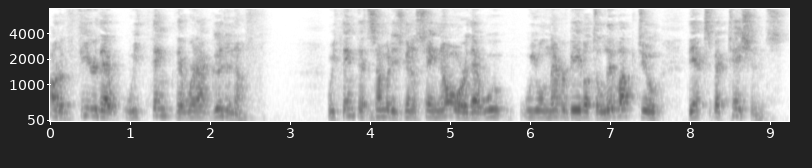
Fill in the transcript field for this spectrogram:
out of fear that we think that we're not good enough. We think that somebody's going to say no or that we, we will never be able to live up to the expectations.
